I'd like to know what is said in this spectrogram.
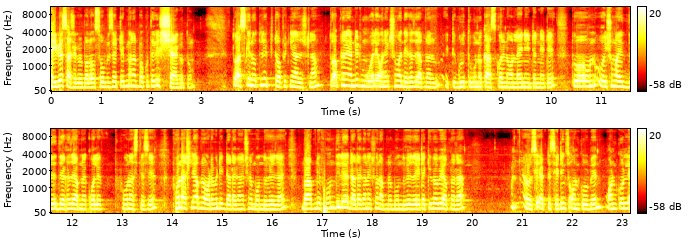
হাইবিয়াস আশা করি ভালো সো বিজয় টেকমালার পক্ষ থেকে স্বাগতম। তো আজকে নতুন একটি টপিক নিয়ে আসলাম। তো আপনার অ্যান্ড্রয়েড মোবাইলে অনেক সময় দেখা যায় আপনার একটি গুরুত্বপূর্ণ কাজ করেন অনলাইনে ইন্টারনেটে তো ওই সময় দেখা যায় আপনার কলে ফোন আসতেছে। ফোন আসলে আপনার অটোমেটিক ডাটা কানেকশন বন্ধ হয়ে যায়। বা আপনি ফোন দিলে ডাটা কানেকশন আপনার বন্ধ হয়ে যায়। এটা কীভাবে আপনারা একটা সেটিংস অন করবেন। অন করলে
